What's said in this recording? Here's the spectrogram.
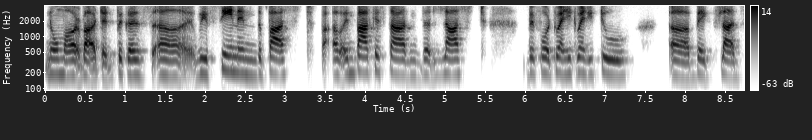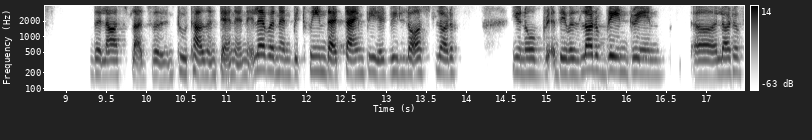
know more about it because uh, we've seen in the past uh, in Pakistan the last before 2022 uh, big floods. The last floods was in 2010 and 11, and between that time period, we lost a lot of, you know, there was a lot of brain drain. uh, A lot of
